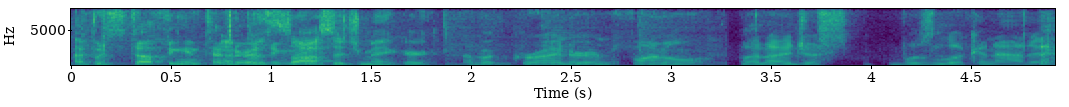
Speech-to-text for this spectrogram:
I put stuffing and I tenderizing. put meat. sausage maker. I put grinder and funnel, but I just was looking at it.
